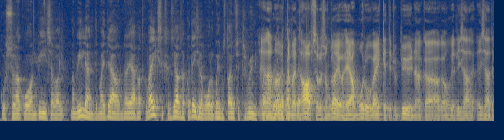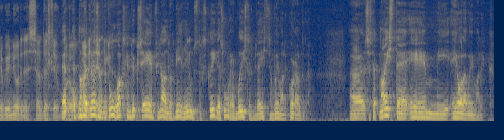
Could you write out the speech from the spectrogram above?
kus nagu on piisavalt, no Viljandi, ma ei tea, on, jääb natuke väikseks, aga seal saab ka teisele poole põhimõtteliselt ajutised tribüünid. ja no ütleme, et Haapsalus on ka ju hea muru, väike tribüün, aga, aga ongi lisa, lisatribüün juurde, siis seal tõesti. et, et noh, et ühesõnaga, et U kakskümmend üks EM finaalturniir ilmselt oleks kõige suurem võistlus, mida Eestis on võimalik korraldada äh,. sest et naiste EM-i ei ole võimalik,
